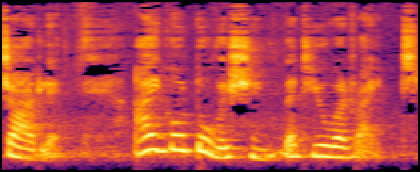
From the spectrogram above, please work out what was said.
Charley I go to wishing that you are right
